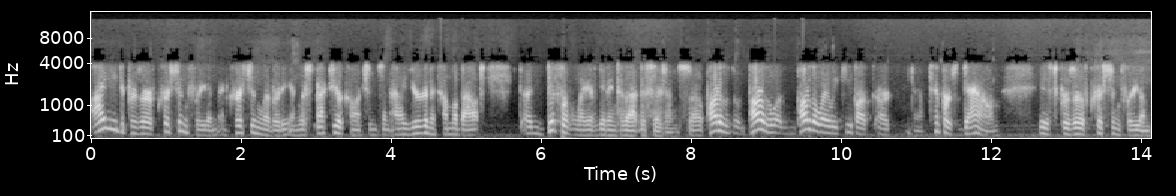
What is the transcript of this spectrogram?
I need to preserve Christian freedom and Christian liberty and respect your conscience and how you're going to come about a different way of getting to that decision. So part of the, part of the part of the way we keep our, our you know, tempers down is to preserve Christian freedom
